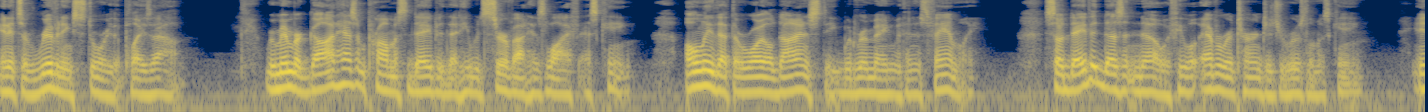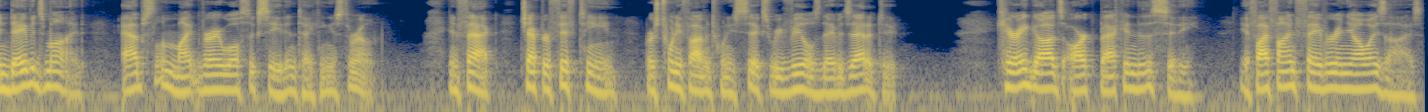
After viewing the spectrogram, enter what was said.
and it's a riveting story that plays out. Remember, God hasn't promised David that he would serve out his life as king, only that the royal dynasty would remain within his family. So David doesn't know if he will ever return to Jerusalem as king. In David's mind, Absalom might very well succeed in taking his throne. In fact, chapter 15, verse 25 and 26 reveals David's attitude. Carry God's ark back into the city. If I find favor in Yahweh's eyes,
